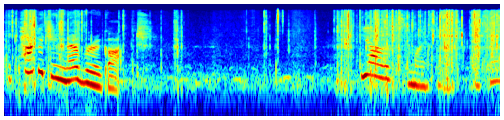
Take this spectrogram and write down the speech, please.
The packaging never got. Yeah, this is myself. Okay.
